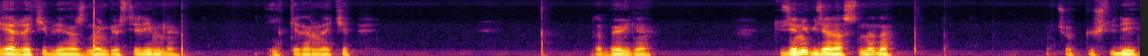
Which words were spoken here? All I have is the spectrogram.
Diğer rakibi en azından göstereyim de. İlk gelen rakip da böyle. Düzeni güzel aslında da çok güçlü değil.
